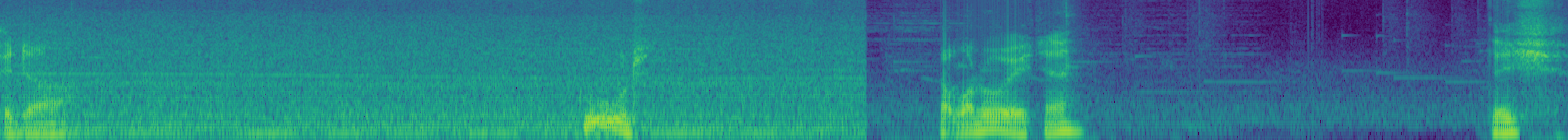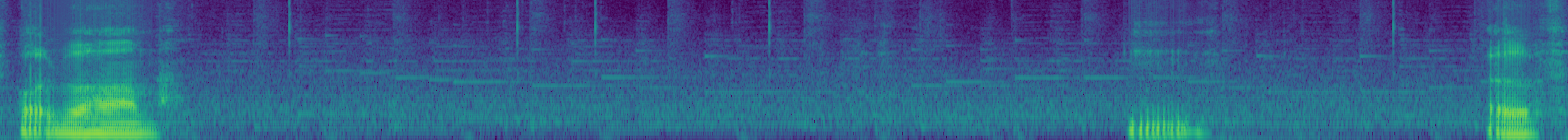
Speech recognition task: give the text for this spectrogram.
Meter. Gut. Kann man durch, ne? Dich wollen wir haben. Elf.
